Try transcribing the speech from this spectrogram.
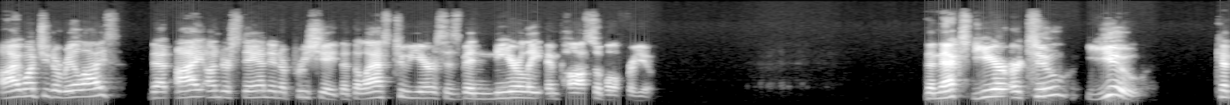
I want you to realize that I understand and appreciate that the last two years has been nearly impossible for you. The next year or two, you can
